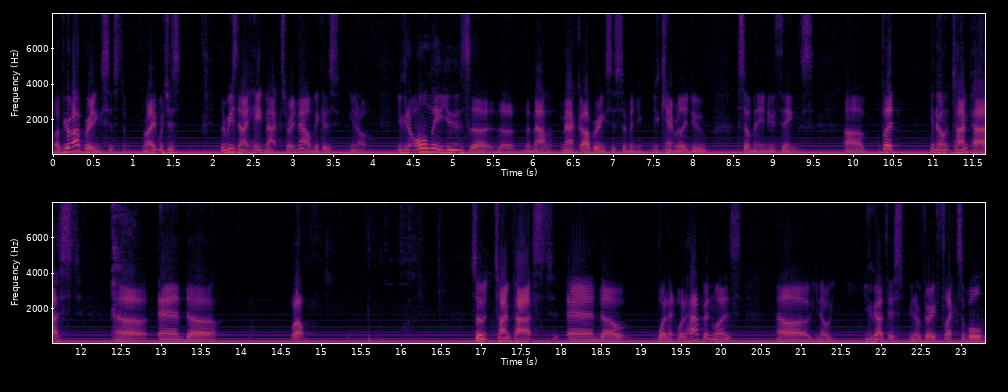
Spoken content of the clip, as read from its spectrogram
of your operating system, right? Which is the reason I hate Macs right now because, you know, you can only use the, the, the Mac operating system and you, you can't really do so many new things. Uh, but, you know, time passed uh, and, uh, well, so time passed and uh, what, what happened was, uh, you know, you got this, you know, very flexible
